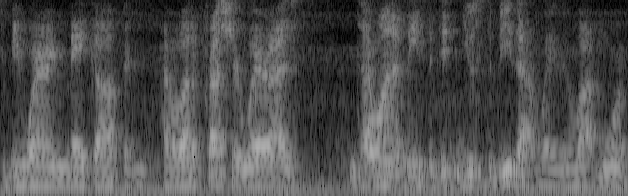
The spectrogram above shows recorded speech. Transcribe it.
to be wearing makeup and have a lot of pressure, whereas in Taiwan, at least, it didn't used to be that way. There's a lot more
